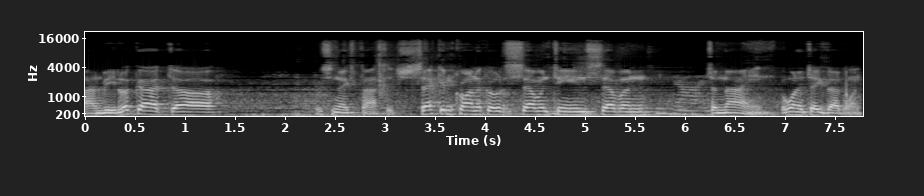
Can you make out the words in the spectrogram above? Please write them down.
And we look at, uh, what's the next passage? Second Chronicles 17, 7 to 9. I want to take that one.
